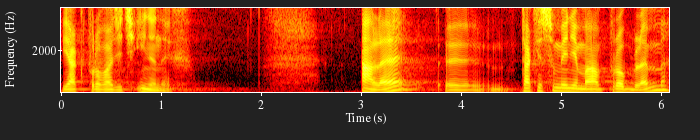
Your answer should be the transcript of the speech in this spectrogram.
jak prowadzić innych. Ale takie sumienie ma problem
